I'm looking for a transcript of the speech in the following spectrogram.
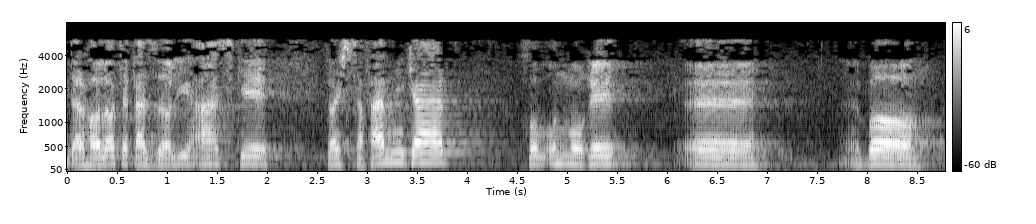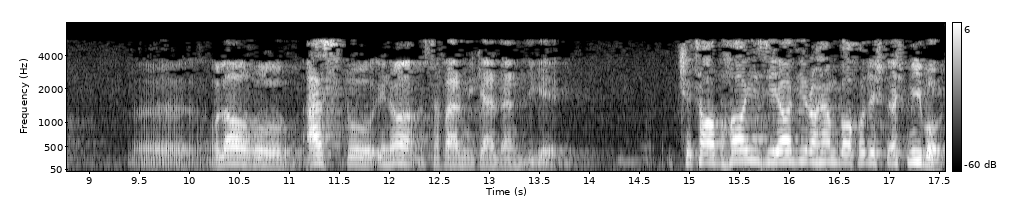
در حالات غزالی هست که داشت سفر می‌کرد. خب اون موقع با الاغ و اسب و اینا سفر می‌کردن دیگه. کتاب زیادی رو هم با خودش داشت می‌برد.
